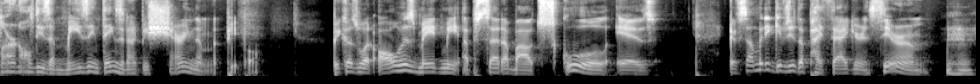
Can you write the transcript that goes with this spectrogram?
learn all these amazing things, and I'd be sharing them with people. Because what always made me upset about school is if somebody gives you the Pythagorean theorem, mm-hmm.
